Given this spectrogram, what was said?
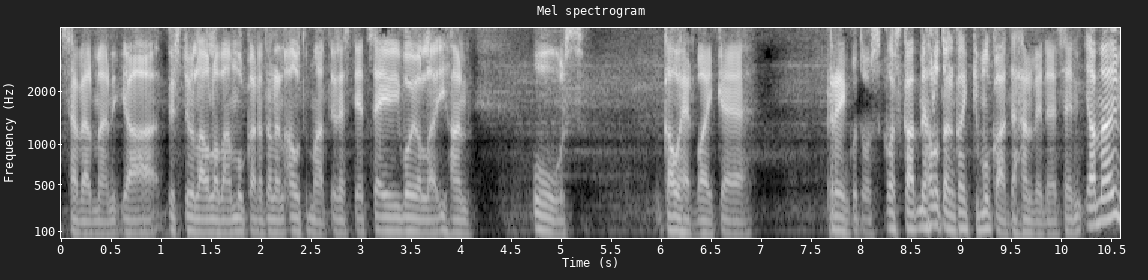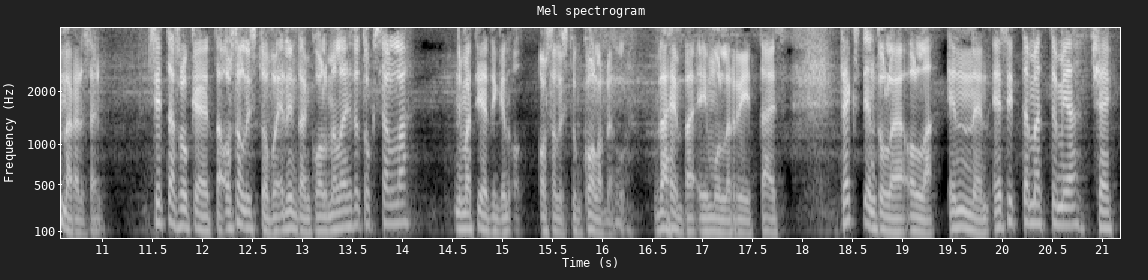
sävelmän ja pystyy laulamaan mukana tällainen automaattisesti, että se ei voi olla ihan uusi, kauhean vaikea renkutus, koska me halutaan kaikki mukaan tähän veneeseen, ja mä ymmärrän sen. Sitten tässä lukee, että osallistua voi enintään kolmella ehdotuksella, niin mä tietenkin osallistun kolmella. Vähempää ei mulle riittäisi. Tekstien tulee olla ennen esittämättömiä, check,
